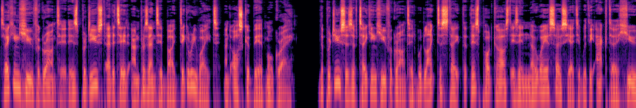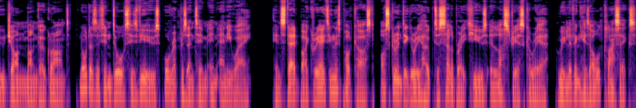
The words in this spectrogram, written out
Taking Hugh for Granted is produced, edited, and presented by Diggory Waite and Oscar Beardmore Gray. The producers of Taking Hugh for Granted would like to state that this podcast is in no way associated with the actor Hugh John Mungo Grant, nor does it endorse his views or represent him in any way. Instead, by creating this podcast, Oscar and Diggory hope to celebrate Hugh's illustrious career, reliving his old classics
